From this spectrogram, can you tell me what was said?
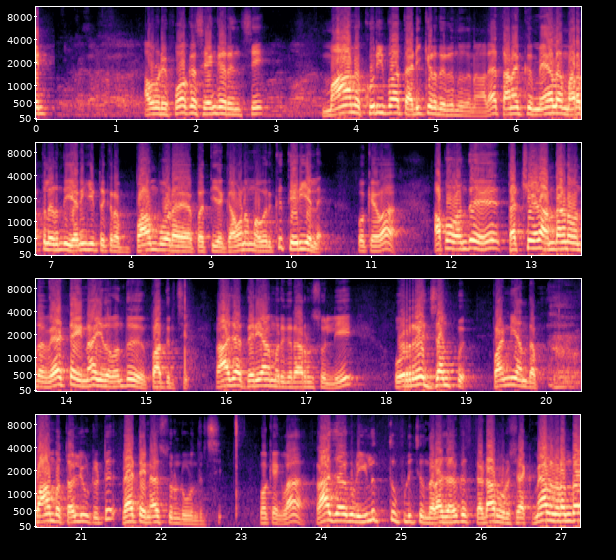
ஏன்? அவருடைய ஃபோக்கஸ் எங்கே இருந்துச்சு? மானை குறிபாத்து அடிக்கிறது இருந்ததுனால தனக்கு மேலே மரத்துலேருந்து இறங்கிட்டு இருக்கிற பாம்போட பற்றிய கவனம் அவருக்கு தெரியலை. ஓகேவா அப்போ வந்து தற்செயலாக அந்தாண்ட வந்த வேட்டைனா இதை வந்து பார்த்துருச்சு. ராஜா தெரியாமல் இருக்கிறாருன்னு சொல்லி ஒரே ஜம்ப் பண்ணி அந்த பாம்பை தள்ளி விட்டுட்டு வேட்டைனா சுருண்டு விழுந்துருச்சு. ஓகேங்களா? ராஜாவுக்கு இப்படி இழுத்து பிடிச்சிருந்த ராஜாவுக்கு தடார் ஒரு ஷேக். மேலே நடந்தா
